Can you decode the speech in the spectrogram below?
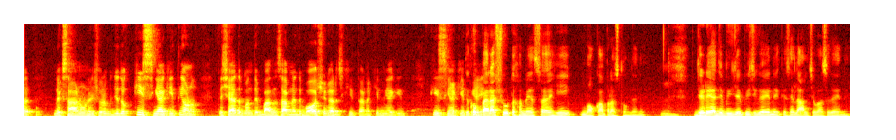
ਨੁਕਸਾਨ ਹੋਣੇ ਸ਼ੁਰੂ। ਜਦੋਂ ਘੀਸੀਆਂ ਕੀਤੀਆਂ ਹੁਣ, ਤੇ ਸ਼ਾਇਦ ਬੰਦੇ ਬਾਦਲ ਸਾਹਿਬ ਨੇ ਤੇ ਬਹੁਤ ਸੰਘਰਸ਼ ਕੀਤਾ ਨਾ, ਕਿੰਨੀਆਂ ਕੀ ਕੀਸੀਆਂ ਦੇਖੋ ਕੀਤੀਆਂ ਪੈਰਾਸ਼ੂਟ ਹਮੇਸ਼ਾ ਹੀ ਮੌਕਾ ਪ੍ਰਸਤ ਹੁੰਦੇ ਨੇ। ਜਿਹੜੇ ਅੱਜ ਬੀਜੇਪੀ 'ਚ ਗਏ ਨੇ ਕਿਸੇ ਲਾਲਚ ਵਸ ਗਏ ਨੇ।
